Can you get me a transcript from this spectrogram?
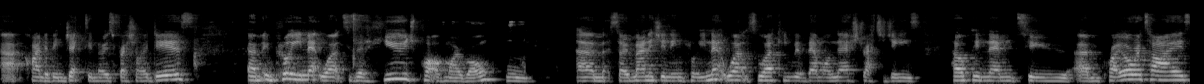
at kind of injecting those fresh ideas. Um, employee networks is a huge part of my role. Mm. Um, so managing the employee networks, working with them on their strategies, helping them to um, prioritize,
